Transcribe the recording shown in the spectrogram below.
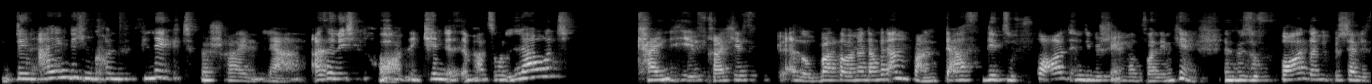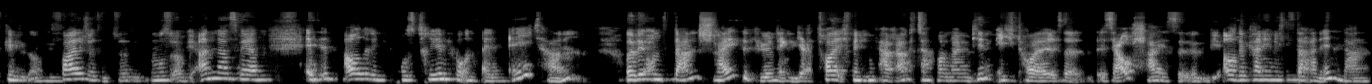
den eigentlichen Konflikt beschreiben lernen. Also nicht, oh, mein Kind ist immer so laut, kein hilfreiches, also was soll man damit anfangen? Das geht sofort in die Beschämung von dem Kind. Dann wir sofort damit beschäftigt, das Kind ist irgendwie falsch, es muss irgendwie anders werden. Es ist außerdem frustrierend für uns als Eltern, weil wir uns dann scheiße fühlen, denken, ja toll, ich finde den Charakter von meinem Kind nicht toll, ist ja auch scheiße irgendwie. Außer kann ich nichts daran ändern.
